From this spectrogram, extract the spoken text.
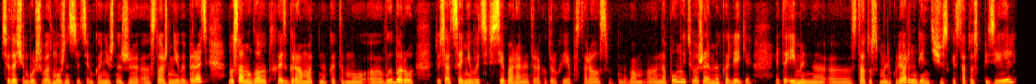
Всегда чем больше возможностей, тем, конечно же, э, сложнее выбирать. Но самое главное подходить грамотно к этому выбору, то есть оценивать все параметры, о которых я постаралась вам напомнить, уважаемые коллеги. Это именно статус молекулярно-генетический, статус PZL,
